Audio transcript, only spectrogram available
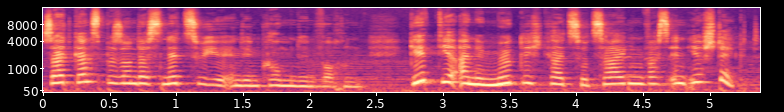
Seid ganz besonders nett zu ihr in den kommenden Wochen. Gebt ihr eine Möglichkeit zu zeigen, was in ihr steckt.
